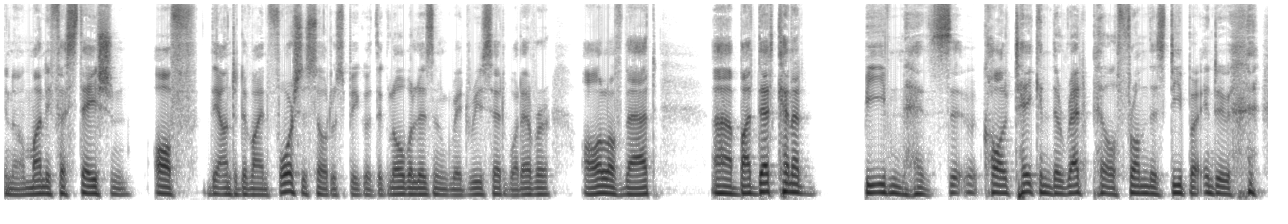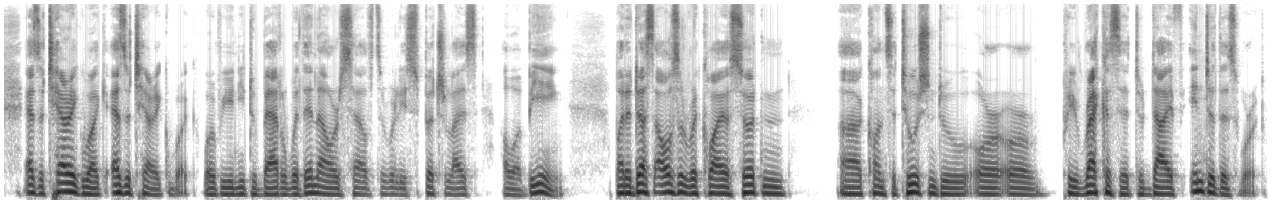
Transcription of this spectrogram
you know, manifestation of the anti-divine forces, so to speak, with the globalism, Great Reset, whatever, all of that. Uh, but that cannot be even called taking the red pill from this deeper into esoteric work, esoteric work, where we need to battle within ourselves to really spiritualize our being. But it does also require certain uh, constitution to or, or prerequisite to dive into this work.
